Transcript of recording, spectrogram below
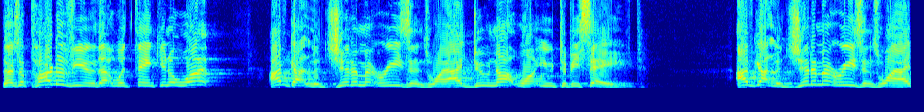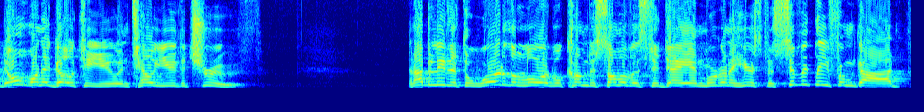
There's a part of you that would think, you know what? I've got legitimate reasons why I do not want you to be saved. I've got legitimate reasons why I don't want to go to you and tell you the truth. And I believe that the word of the Lord will come to some of us today, and we're going to hear specifically from God.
